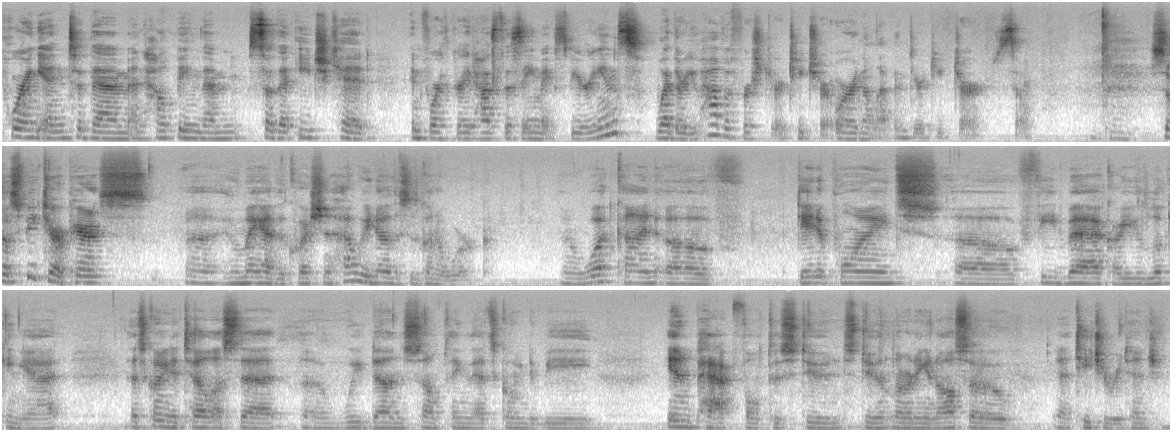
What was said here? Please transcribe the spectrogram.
pouring into them and helping them so that each kid in fourth grade has the same experience, whether you have a first year teacher or an 11th year teacher. So, So speak to our parents uh, who may have the question, how do we know this is going to work? You know, what kind of data points, uh, feedback are you looking at that's going to tell us that uh, we've done something that's going to be impactful to student student learning and also uh, teacher retention?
